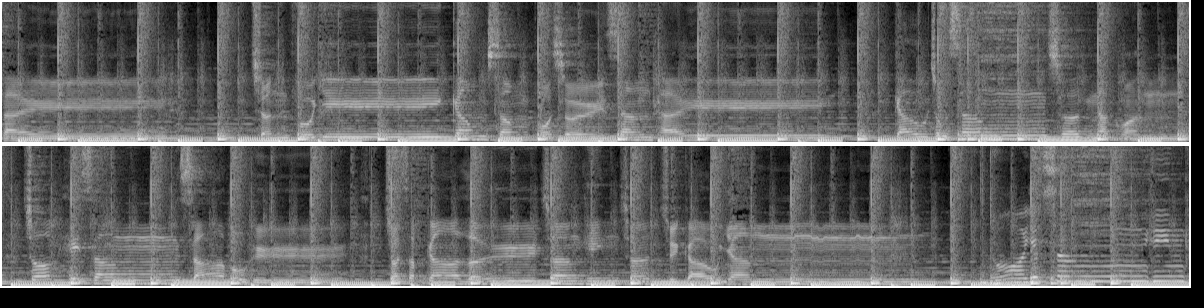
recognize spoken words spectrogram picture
世，尽苦役，甘心破碎身体，救众生出恶群，作牺牲洒宝血，在十架里彰显出主救恩。我一生献给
